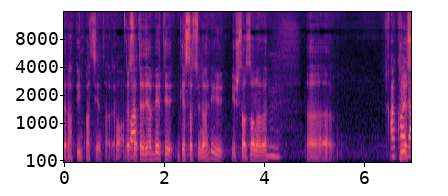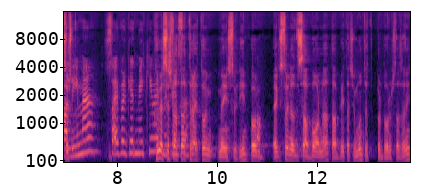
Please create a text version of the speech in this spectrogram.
terapinë pacientave. Po, Ndërsa po. te diabeti gestacional i shtatzënave... Mhm. A ka dallime sa i përket mjekimit? Kryesisht ato i trajtojmë me insulinë, por po. ekzistojnë edhe disa barna, tableta që mund të përdoren në shtatzëni,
